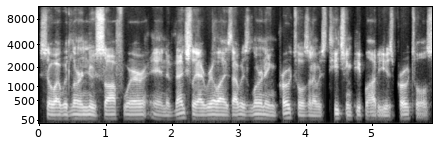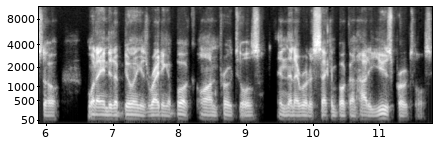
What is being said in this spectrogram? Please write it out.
So I would learn new software, and eventually I realized I was learning Pro Tools and I was teaching people how to use Pro Tools. So what I ended up doing is writing a book on Pro Tools, and then I wrote a second book on how to use Pro Tools.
